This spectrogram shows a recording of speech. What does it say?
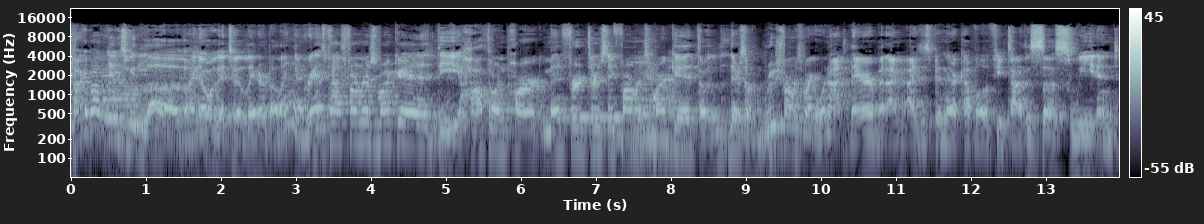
Talk about things we love. I know we'll get to it later, but like the Grants Pass Farmers Market, the Hawthorne Park, Medford Thursday Farmers Yeah. Market. There's a Rogue Farmers Market. We're not there, but I'm I just been there a couple of few times. It's so sweet and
